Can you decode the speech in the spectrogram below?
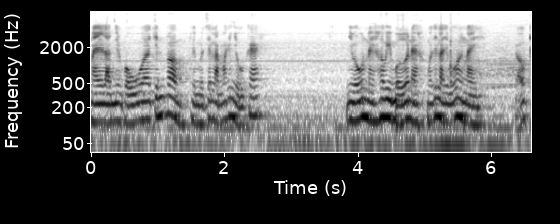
này làm nhiệm vụ ờ, chính phải không? Thì mình sẽ làm mấy cái nhiệm vụ khác. Nhiệm vụ này hơi bị bự nè. Mình sẽ làm nhiệm vụ thằng này. Rồi ok.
